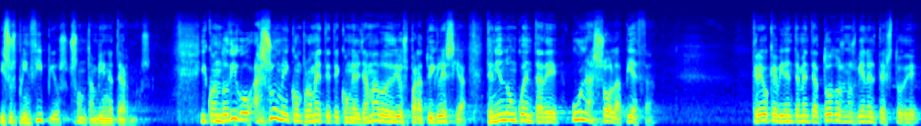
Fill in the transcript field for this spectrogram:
y sus principios son también eternos. Y cuando digo asume y comprométete con el llamado de Dios para tu iglesia, teniendo en cuenta de una sola pieza, creo que evidentemente a todos nos viene el texto de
